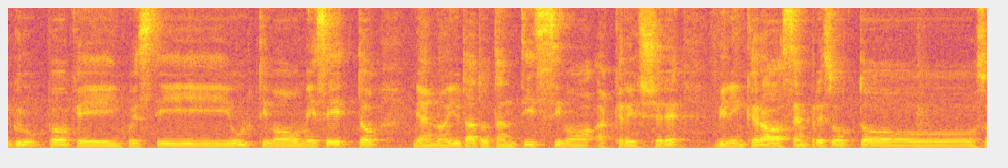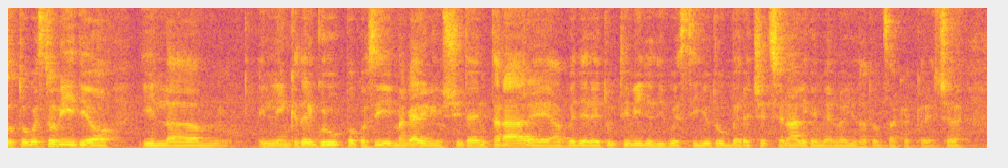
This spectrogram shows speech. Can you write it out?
del gruppo che in questi ultimo mesetto mi hanno aiutato tantissimo a crescere vi linkerò sempre sotto, sotto questo video il, um, il link del gruppo così magari riuscite a entrare a vedere tutti i video di questi youtuber eccezionali che mi hanno aiutato un sacco a crescere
